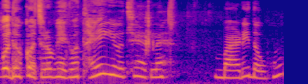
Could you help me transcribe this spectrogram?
બધો કચરો ભેગો થઈ ગયો છે એટલે બાળી દઉં હું.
